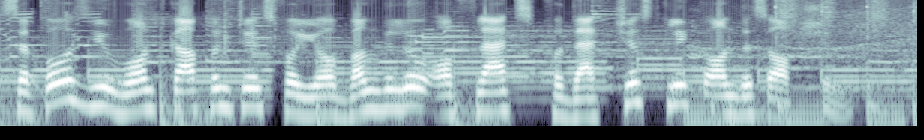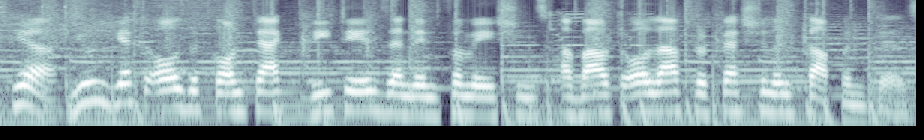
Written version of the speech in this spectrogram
Suppose you want carpenters for your bungalow or flats, for that just click on this option. Here, you'll get all the contact details and informations about all our professional carpenters.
